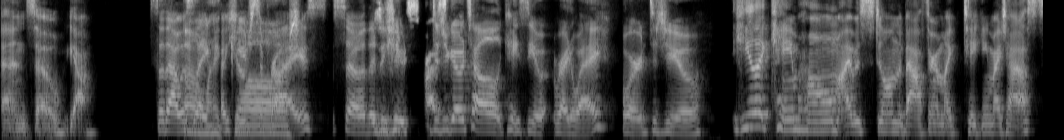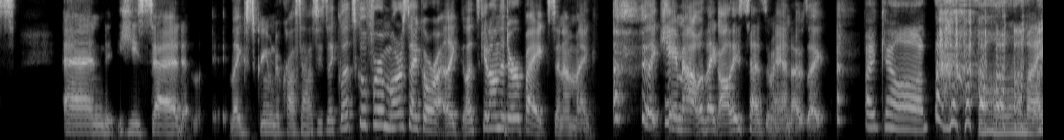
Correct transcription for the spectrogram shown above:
and so yeah, So that was Oh like a huge surprise. So then it was a did huge surprise. Did you go tell Casey right away, or did you? He like came home. I was still in the bathroom, like taking my tests. And he said, like, screamed across the house. He's like, let's go for a motorcycle ride. Like, let's get on the dirt bikes. And I'm like, like, came out with like all these tests in my hand. I was like, I can't. Oh my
